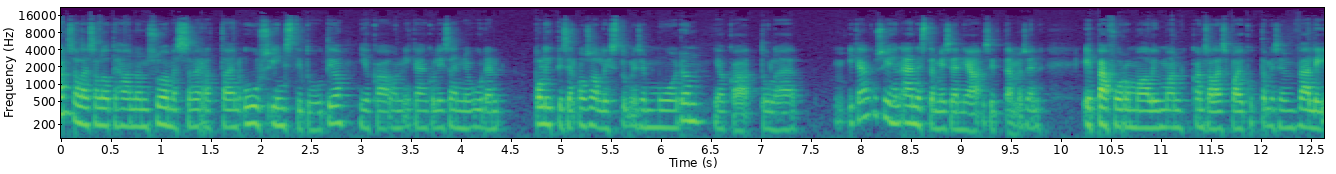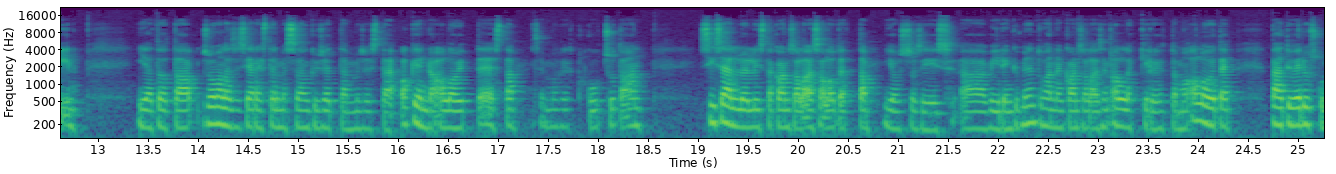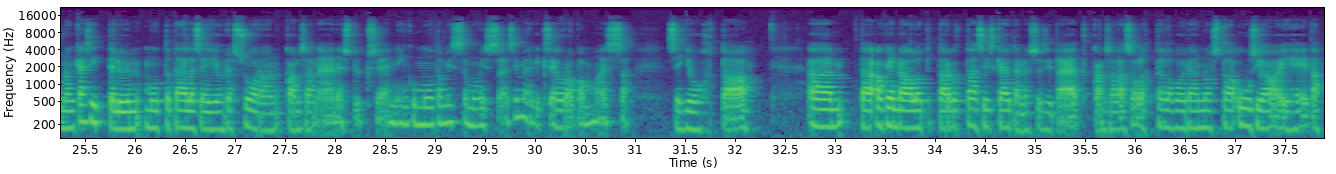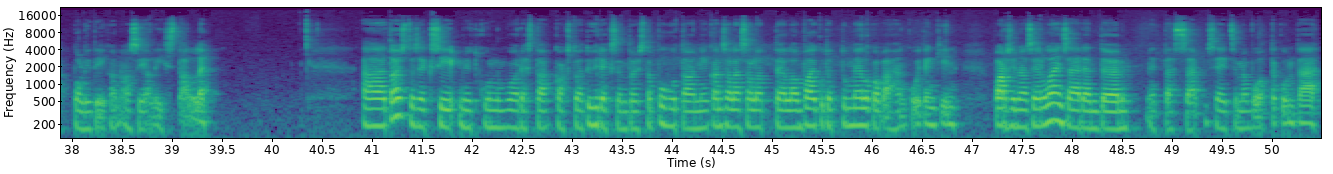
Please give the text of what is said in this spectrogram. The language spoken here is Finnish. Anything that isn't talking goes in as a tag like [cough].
kansalaisaloitehan on Suomessa verrattain uusi instituutio, joka on ikään kuin lisännyt uuden poliittisen osallistumisen muodon, joka tulee ikään kuin siihen äänestämisen ja sitten tämmöisen epäformaalimman kansalaisvaikuttamisen väliin. Ja tota, suomalaisessa järjestelmässä on kyse tämmöisestä agenda-aloitteesta, semmoiseksi kutsutaan sisällöllistä kansalaisaloitetta, jossa siis 50 000 kansalaisen allekirjoittama aloite päätyy eduskunnan käsittelyyn, mutta täällä se ei johda suoraan kansanäänestykseen, niin kuin muutamissa muissa, esimerkiksi Euroopan maissa se johtaa. Tämä agenda-aloite tarkoittaa siis käytännössä sitä, että kansalaisaloitteella voidaan nostaa uusia aiheita politiikan asialistalle. Toistaiseksi, nyt kun vuodesta 2019 puhutaan, niin kansalaisaloitteella on vaikutettu melko vähän kuitenkin varsinaiseen lainsäädäntöön. Että tässä seitsemän vuotta, kun tämä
